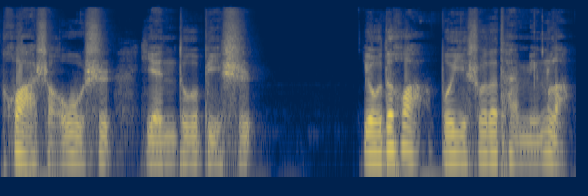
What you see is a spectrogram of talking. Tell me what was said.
话少误事，言多必失。有的话不宜说的太明朗，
